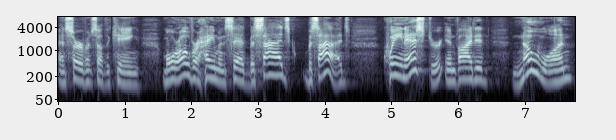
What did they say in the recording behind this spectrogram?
and servants of the king. Moreover, Haman said, Besides, besides, Queen Esther invited no one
